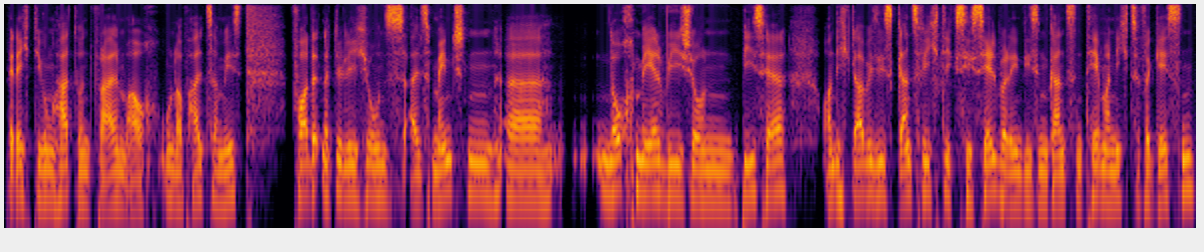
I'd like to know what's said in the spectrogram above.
Berechtigung hat und vor allem auch unaufhaltsam ist, fordert natürlich uns als Menschen äh, noch mehr wie schon bisher. Und ich glaube, es ist ganz wichtig, sich selber in diesem ganzen Thema nicht zu vergessen,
